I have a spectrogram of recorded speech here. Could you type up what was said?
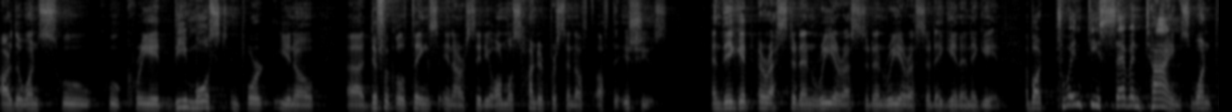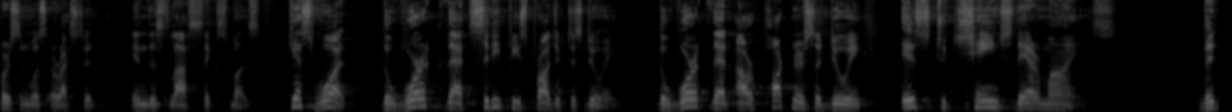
are the ones who, who create the most important, you know, uh, difficult things in our city, almost 100% of, of the issues. And they get arrested and rearrested and rearrested again and again. About 27 times one person was arrested in this last six months. Guess what? The work that City Peace Project is doing, the work that our partners are doing, is to change their minds. That,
